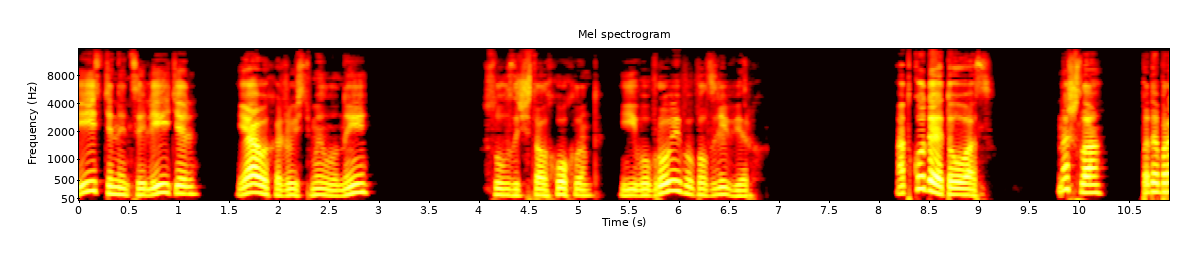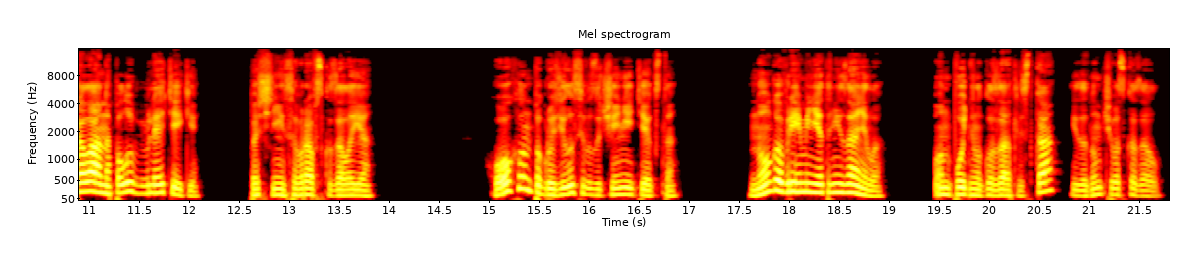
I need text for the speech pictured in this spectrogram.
Истинный целитель. Я выхожу из тьмы луны. Слух зачитал Хохланд, и его брови поползли вверх. Откуда это у вас? Нашла. Подобрала на полу библиотеки. Почти не соврав, сказала я. Хохланд погрузился в изучение текста. Много времени это не заняло. Он поднял глаза от листка и задумчиво сказал.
